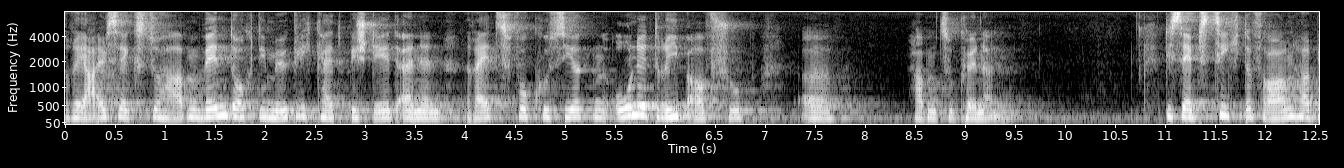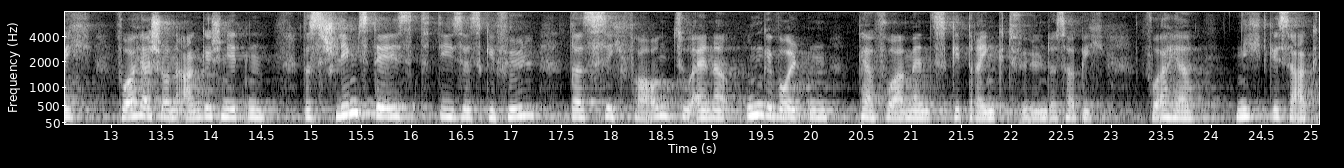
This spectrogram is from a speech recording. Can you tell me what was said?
Realsex zu haben, wenn doch die Möglichkeit besteht, einen reizfokussierten, ohne Triebaufschub haben zu können. Die Selbstsicht der Frauen habe ich vorher schon angeschnitten. Das Schlimmste ist dieses Gefühl, dass sich Frauen zu einer ungewollten Performance gedrängt fühlen. Das habe ich vorher nicht gesagt,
